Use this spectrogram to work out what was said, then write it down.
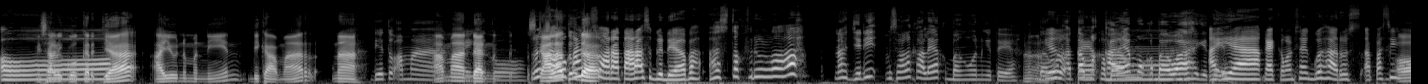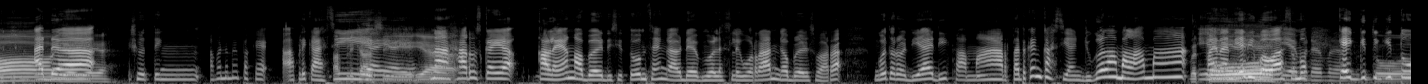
Oh. Misalnya gua kerja, ayo nemenin di kamar. Nah, Dia tuh aman. aman dan gitu. Lu skala tahu tuh kan udah suara Tara segede apa? Astagfirullah. Nah, jadi misalnya kalian kebangun gitu ya. Kebangun Iya, atau kayak kalian mau ke kebangun. bawah gitu Ah, ya. Iya, kayak kemarin saya gue harus apa sih? Oh, ada iya, iya, iya. syuting apa namanya pakai aplikasi. aplikasi. iya, iya. iya. Nah harus kayak kalian nggak boleh di situ, misalnya nggak ada boleh seliweran, nggak boleh ada suara. Gue taruh dia di kamar. Tapi kan kasihan juga lama-lama. Mainan dia di bawah Iya, semua. benar-benar. Kayak gitu-gitu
